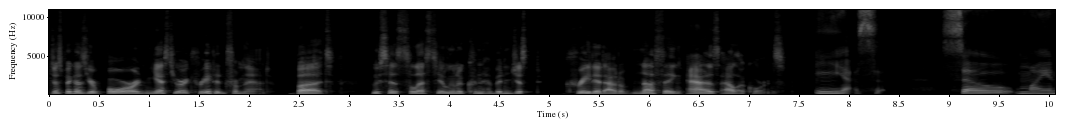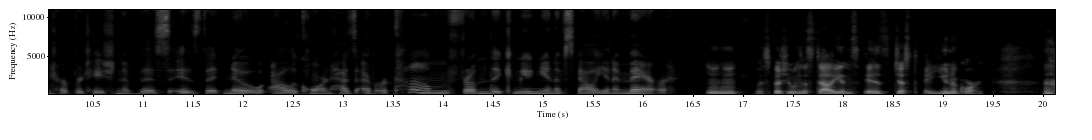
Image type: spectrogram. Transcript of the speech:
just because you're born, yes, you are created from that. But who says Celestia and Luna couldn't have been just created out of nothing as alicorns? Yes. So my interpretation of this is that no alicorn has ever come from the communion of stallion and mare. Hmm Especially when the stallions is just a unicorn.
